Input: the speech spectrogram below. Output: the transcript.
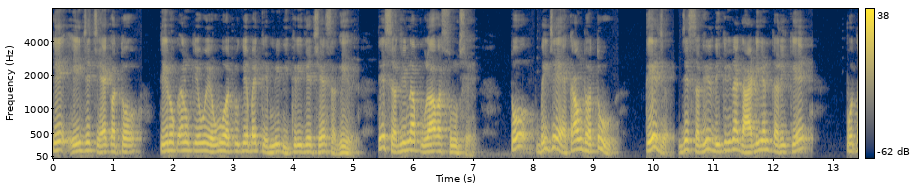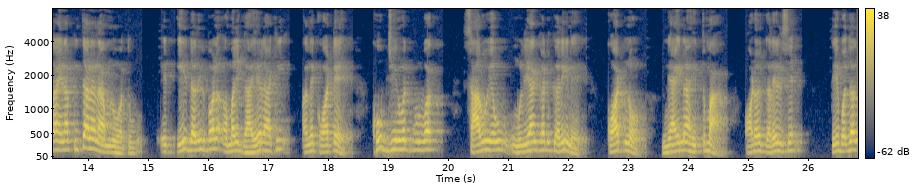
કે એ જે ચેક હતો, તે લોકોનું કેવું એવું હતું કે ભાઈ તેમની દીકરી જે છે સગીર, તે સગીરના પુરાવા શું છે? તો ભાઈ જે એકાઉન્ટ હતું, તે જ જે સગીર દીકરીના ગાર્ડિયન તરીકે પોતા એના પિતાના નામનું હતું. એ એ દલીલ પણ અમારી ગ્રાહ્ય રાખી અને કોર્ટે ખૂબ ઝીણવટપૂર્વક સારું એવું મૂલ્યાંકન કરીને કોર્ટનો ન્યાયના હિતમાં ઓર્ડર કરેલ છે. તે બદલ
